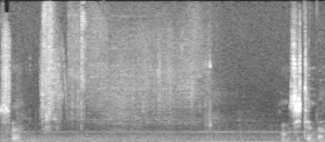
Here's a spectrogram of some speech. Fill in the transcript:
So. Wo muss ich denn lang?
